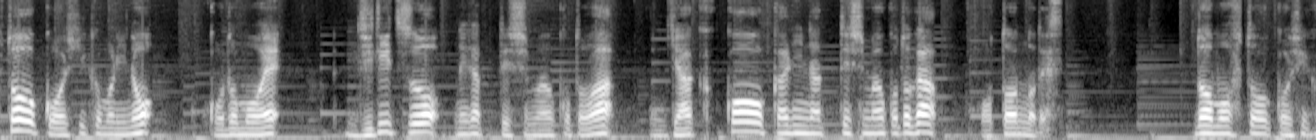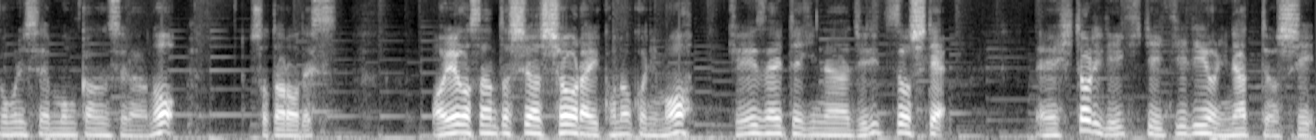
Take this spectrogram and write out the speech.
不登校引きこもりの子供へ自立を願ってしまうことは逆効果になってしまうことがほとんどです。どうも不登校引きこもり専門カウンセラーの曽太郎です。親御さんとしては将来この子にも経済的な自立をして、えー、一人で生きていけるようになってほしい。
